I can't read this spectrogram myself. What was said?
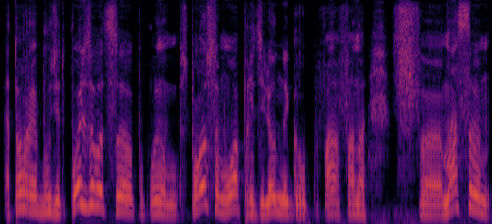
которая будет пользоваться популярным спросом у определенной группы. Фана, массовым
